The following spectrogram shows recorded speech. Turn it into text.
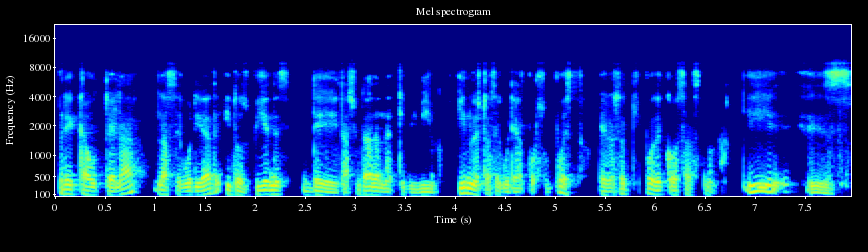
precautelar la seguridad y los bienes de la ciudad en la que vivimos y nuestra seguridad, por supuesto. Pero ese tipo de cosas no. Y es,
